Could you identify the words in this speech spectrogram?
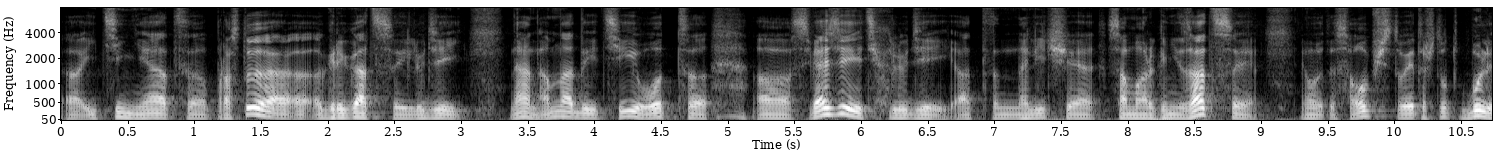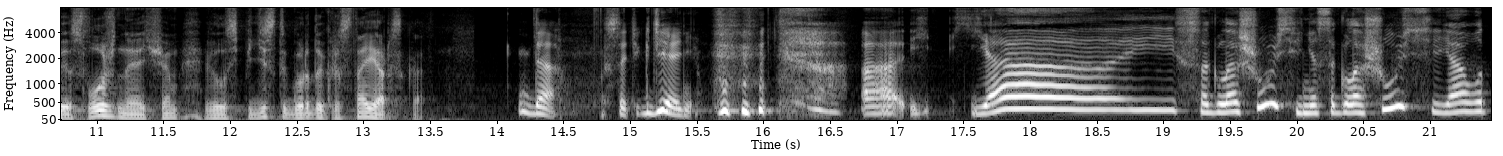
э, идти не от простой а, агрегации людей, да, нам надо идти от э, связи этих людей, от наличия самоорганизации, вот, и сообщество это что-то более сложное, чем велосипедисты города Красноярска. Да, Кстати, где они? А, я и соглашусь, и не соглашусь. Я вот,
